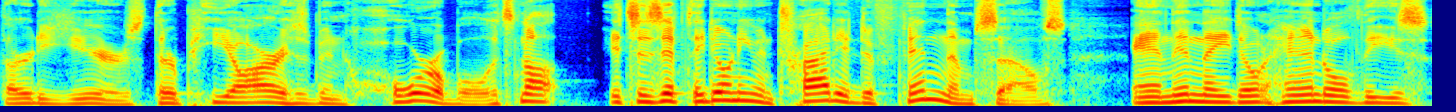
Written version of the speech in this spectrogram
30 years. Their PR has been horrible. It's not it's as if they don't even try to defend themselves and then they don't handle these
